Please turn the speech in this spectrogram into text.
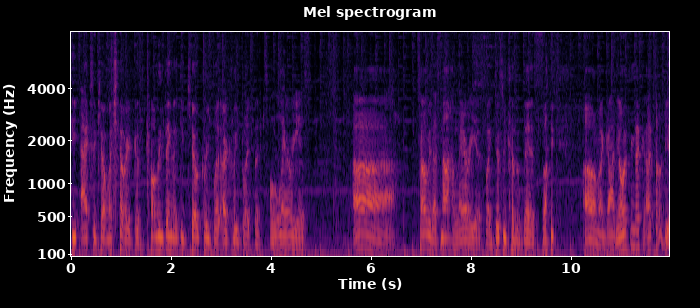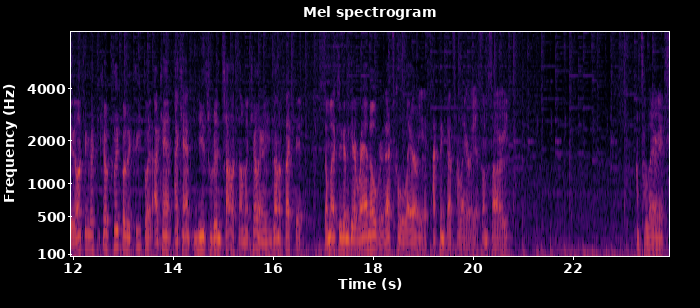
He actually killed my killer because the only thing that can kill Qliphort are Qliphorts. That's hilarious. Ah, tell me that's not hilarious. Like just because of this, like, oh my god. The only thing that I told you, the only thing that can kill Qliphort is Qliphort. I can't, I can't use Forbidden Chalice on my killer. He's unaffected. So I'm actually gonna get ran over. That's hilarious. I think that's hilarious. I'm sorry. That's hilarious.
